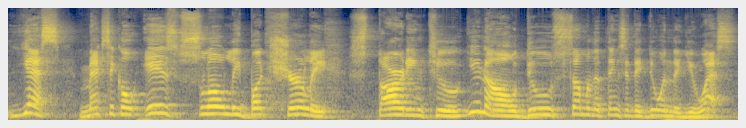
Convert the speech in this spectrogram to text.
yes, Mexico is slowly but surely starting to, you know, do some of the things that they do in the US.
